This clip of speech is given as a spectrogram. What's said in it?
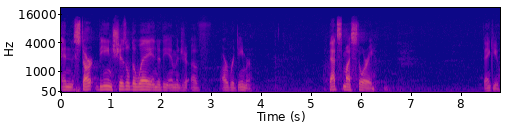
and start being chiseled away into the image of our Redeemer. That's my story. Thank you.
